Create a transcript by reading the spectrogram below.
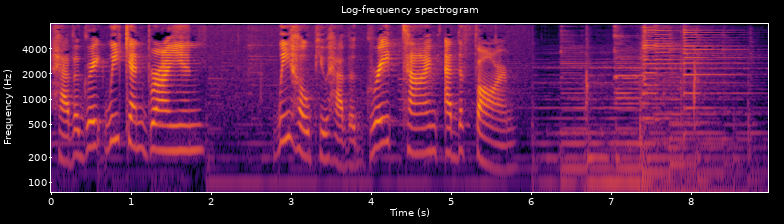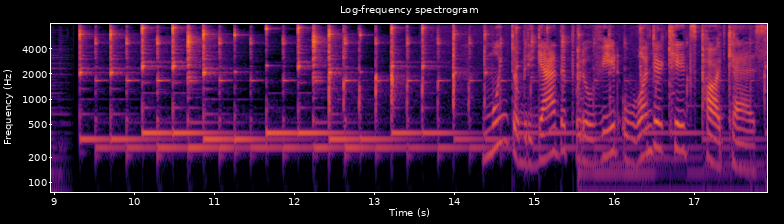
Have a great weekend, Brian. We hope you have a great time at the farm. Muito obrigada por ouvir o Wonder Kids Podcast.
